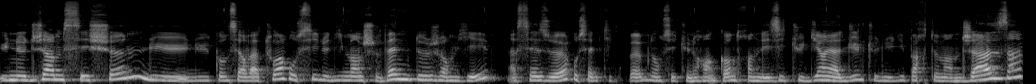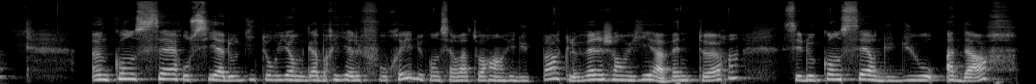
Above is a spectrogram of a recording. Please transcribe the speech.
une jam session du, conservatoire aussi le dimanche 22 janvier à 16h au Celtic Pub. Donc c'est une rencontre entre les étudiants et adultes du département de jazz. Un concert aussi à l'auditorium Gabriel Fauré du conservatoire Henri Duparc le 20 janvier à 20h. C'est le concert du duo Adar.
